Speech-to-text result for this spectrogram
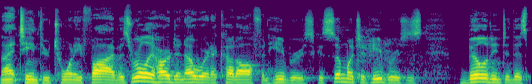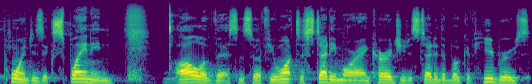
19 through 25. It's really hard to know where to cut off in Hebrews because so much of Hebrews is building to this point, is explaining all of this. And so, if you want to study more, I encourage you to study the book of Hebrews.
